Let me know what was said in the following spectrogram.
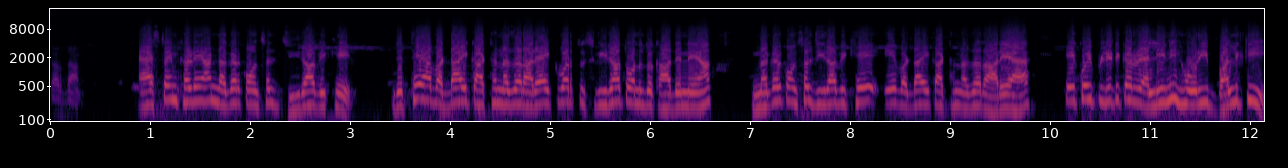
ਕਰਦਾ ਇਸ ਟਾਈਮ ਖੜੇ ਆ ਨਗਰ ਕੌਂਸਲ ਜੀਰਾ ਵਿਖੇ ਜਿੱਥੇ ਆ ਵੱਡਾ ਇਕੱਠ ਨਜ਼ਰ ਆ ਰਿਹਾ। ਇੱਕ ਵਾਰ ਤਸਵੀਰਾਂ ਤੁਹਾਨੂੰ ਦਿਖਾ ਦਿੰਨੇ ਆ ਨਗਰ ਕੌਂਸਲ ਜੀਰਾ ਵਿਖੇ ਇਹ ਵੱਡਾ ਇਕੱਠ ਨਜ਼ਰ ਆ ਰਿਹਾ ਹੈ। ਇਹ ਕੋਈ ਪੋਲੀਟੀਕਲ ਰੈਲੀ ਨਹੀਂ ਹੋ ਰਹੀ ਬਲਕਿ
